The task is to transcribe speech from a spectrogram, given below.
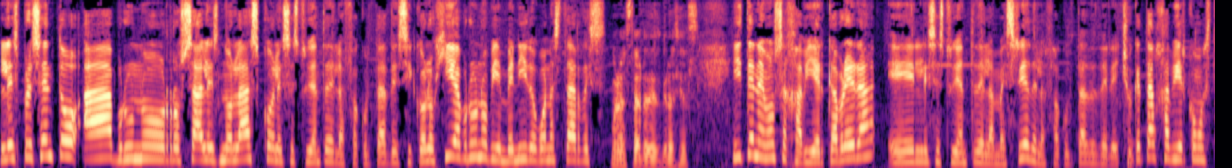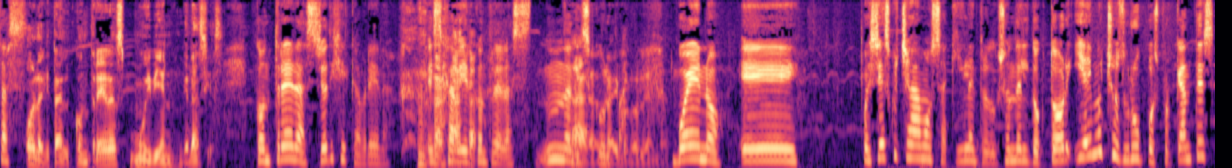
les presento a Bruno Rosales Nolasco, él es estudiante de la Facultad de Psicología. Bruno, bienvenido, buenas tardes. Buenas tardes, gracias. Y tenemos a Javier Cabrera, él es estudiante de la maestría de la Facultad de Derecho. ¿Qué tal, Javier? ¿Cómo estás? Hola, ¿qué tal? Contreras, muy bien, gracias. Contreras, yo dije Cabrera, es Javier Contreras, una ah, disculpa. No hay problema. Bueno, eh, Pues ya escuchábamos aquí la introducción del doctor y hay muchos grupos, porque antes,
